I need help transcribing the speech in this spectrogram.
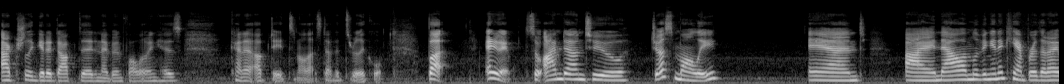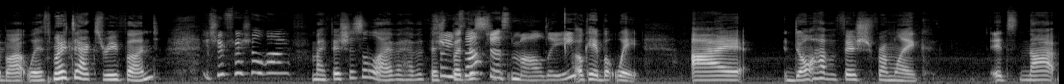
actually get adopted. And I've been following his kind of updates and all that stuff. It's really cool. But anyway, so I'm down to just Molly and I now I'm living in a camper that I bought with my tax refund. is your fish alive? My fish is alive. I have a fish, So but it's this not just Molly. okay. But wait, I don't have a fish from like it's not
